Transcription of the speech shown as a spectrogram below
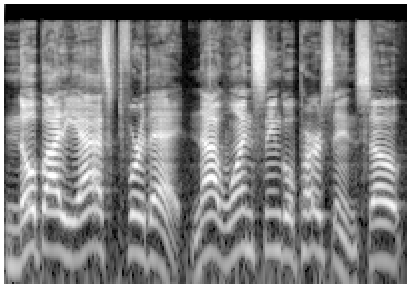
Nobody asked for that. Not one single person. So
